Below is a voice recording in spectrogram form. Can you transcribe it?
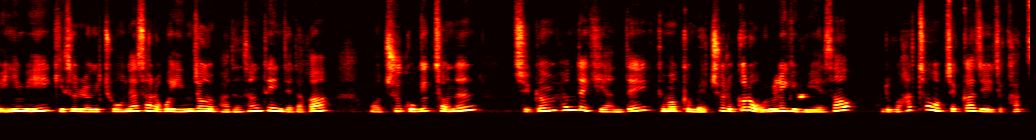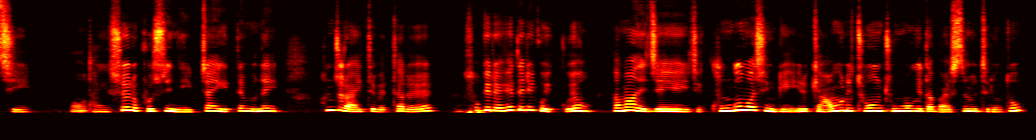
이미 기술력이 좋은 회사라고 인정을 받은 상태인데다가 어, 주 고객처는 지금 현대 기아인데 그만큼 매출을 끌어올리기 위해서 그리고 하청업체까지 이제 같이 어, 당연히 수혜를 볼 수 있는 입장이기 때문에 한주 라이트 메탈을 소개를 해드리고 있고요. 다만 이제 이제 궁금하신 게 이렇게 아무리 좋은 종목이다 말씀을 드려도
